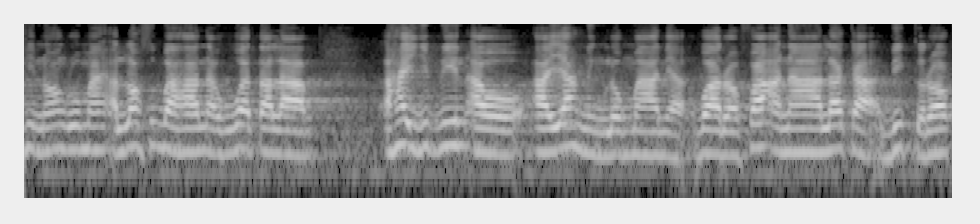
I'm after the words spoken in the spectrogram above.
พี่น้องรู้ไหมอัลลอฮ์ซุบฮานะฮูวะตาลาให้ยิบรีนเอาอายะหนึ่งลงมาเนี่ยวารฟะอานาละกะดิกรอก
